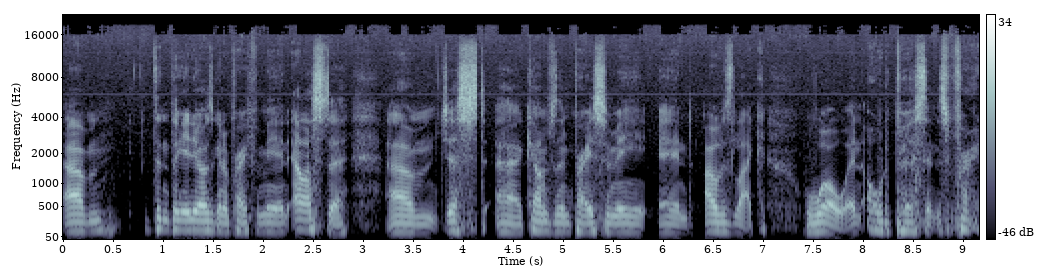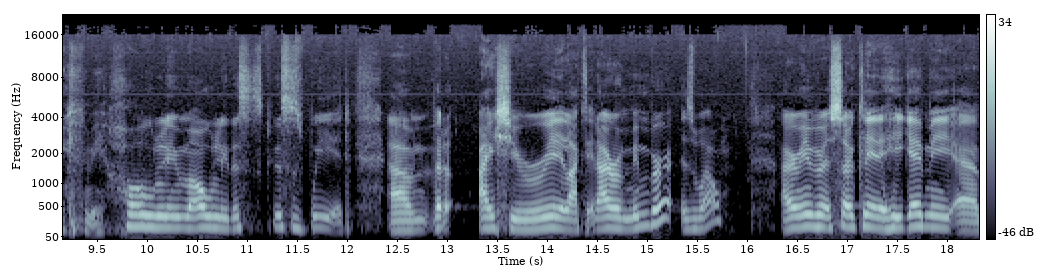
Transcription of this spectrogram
Um, didn't think anyone was going to pray for me, and Alistair um, just uh, comes and prays for me, and I was like, "Whoa, an older person is praying for me! Holy moly, this is this is weird." Um, but I actually really liked it, and I remember it as well. I remember it so clearly. He gave me uh,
